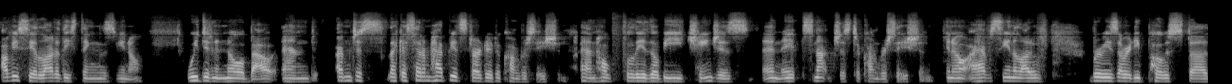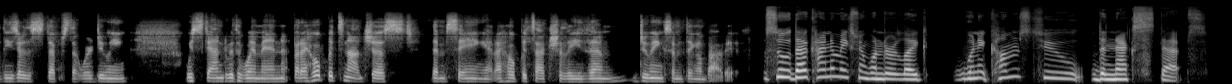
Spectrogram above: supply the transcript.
obviously a lot of these things, you know, we didn't know about. And I'm just like I said, I'm happy it started a conversation and hopefully there'll be changes and it's not just a conversation. You know, I have seen a lot of breweries already post uh, these are the steps that we're doing. We stand with women, but I hope it's not just them saying it. I hope it's actually them doing something about it. So that kind of makes me wonder like when it comes to the next steps,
